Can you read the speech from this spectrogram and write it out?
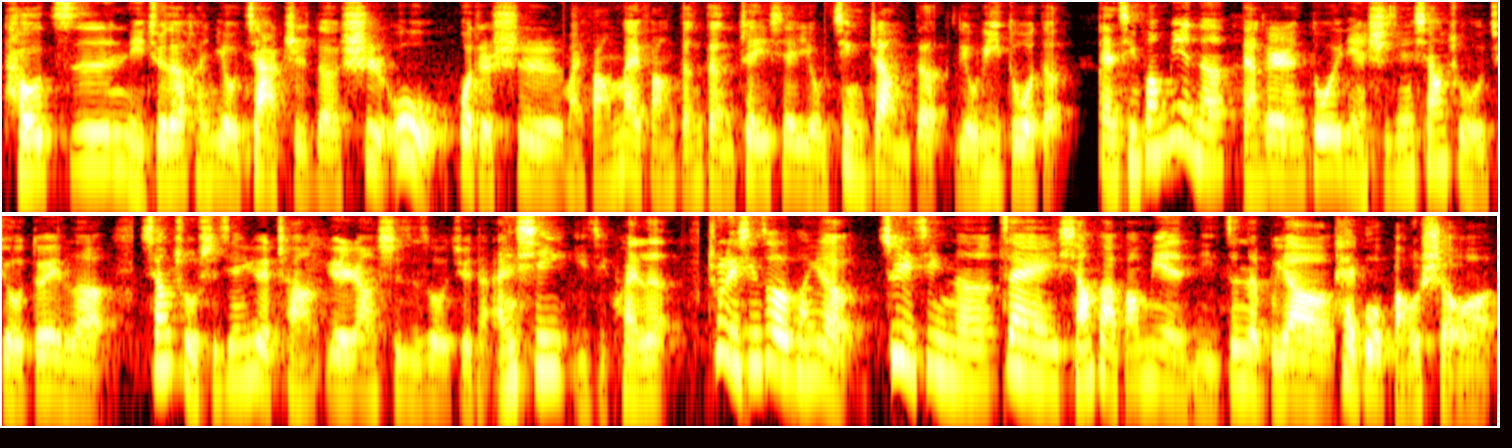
投资你觉得很有价值的事物，或者是买房卖房等等这一些有进账的、有利多的。感情方面呢，两个人多一点时间相处就对了，相处时间越长，越让狮子座觉得安心以及快乐。处女星座的朋友，最近呢，在想法方面，你真的不要太过保守哦。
